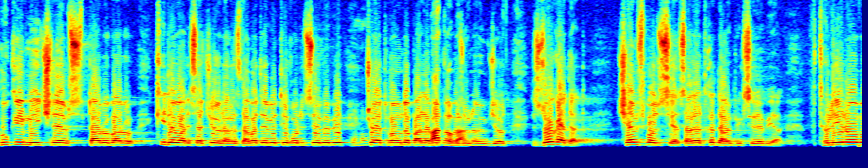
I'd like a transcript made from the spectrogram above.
თუ კი მიიჩნევს თავრობა რომ კიდევ არის საჭირო რაღაც დამატებითი ღონისძიებები. ჩვენ თქმა უნდა პარლამენტში ამაზე უნდა ვიმჯეროთ. ზოგადად ჩემს პოზიციას საერთოდ დავიფიქსირებია. ვთვლი რომ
